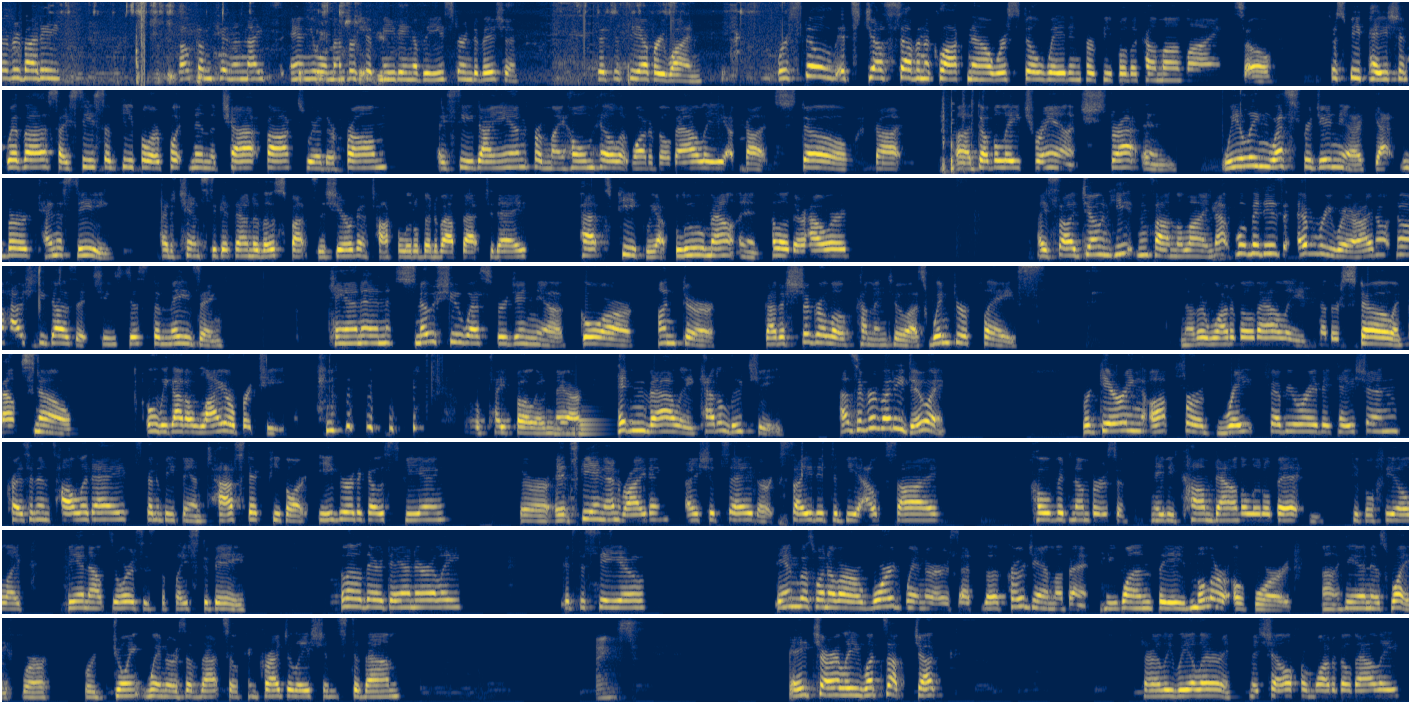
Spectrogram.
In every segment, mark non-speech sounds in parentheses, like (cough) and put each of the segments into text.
everybody. Welcome to tonight's annual membership meeting of the Eastern Division. Good to see everyone. We're still, it's just seven o'clock now. We're still waiting for people to come online. So just be patient with us. I see some people are putting in the chat box where they're from. I see Diane from my home hill at Waterville Valley. I've got Stowe, I've got uh, Double H Ranch, Stratton, Wheeling, West Virginia, Gatlinburg, Tennessee. Had a chance to get down to those spots this year. We're going to talk a little bit about that today. Pat's Peak, we got Blue Mountain. Hello there, Howard. I saw Joan Heaton's on the line. That woman is everywhere. I don't know how she does it. She's just amazing. Cannon, Snowshoe, West Virginia, Gore, Hunter, got a Sugarloaf coming to us, Winter Place, another Waterville Valley, another Stowe and Mount Snow. Oh, we got a Liberty. Little typo in there. Hidden Valley, Cataloochee. How's everybody doing? We're gearing up for a great February vacation, President's holiday. It's going to be fantastic. People are eager to go skiing. They're and skiing and riding, I should say. They're excited to be outside. COVID numbers have maybe calmed down a little bit. And people feel like being outdoors is the place to be. Hello there, Dan Early. Good to see you. Dan was one of our award winners at the Pro Jam event. He won the Muller Award. Uh, he and his wife were, were joint winners of that. So congratulations to them. Thanks. Hey, Charlie, what's up, Chuck? Charlie Wheeler and Michelle from Waterville Valley.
